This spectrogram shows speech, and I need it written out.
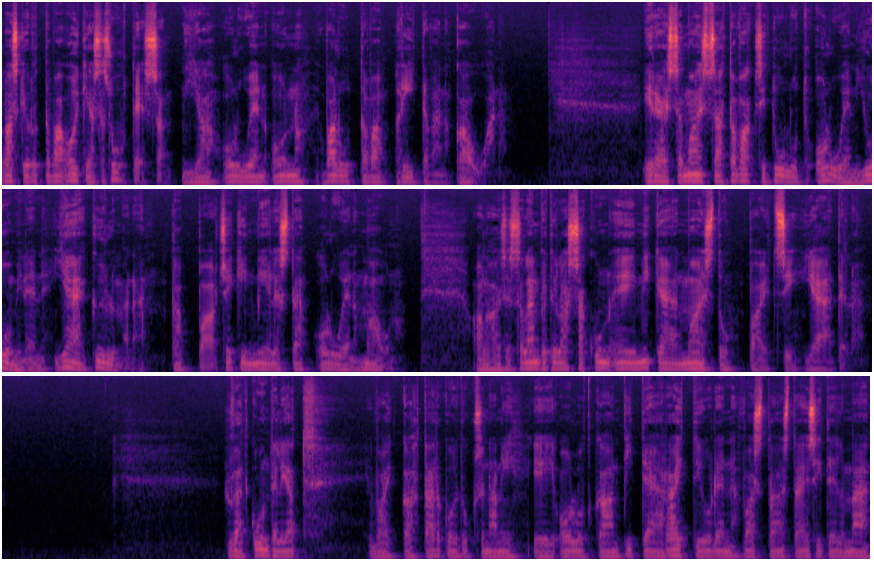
laskeuduttava oikeassa suhteessa ja oluen on valuttava riittävän kauan. Eräissä maissa tavaksi tullut oluen juominen jää kylmänä tappaa Tsekin mielestä oluen maun alhaisessa lämpötilassa, kun ei mikään maistu paitsi jäätelö. Hyvät kuuntelijat, vaikka tarkoituksenani ei ollutkaan pitää raittiuden vastaista esitelmää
